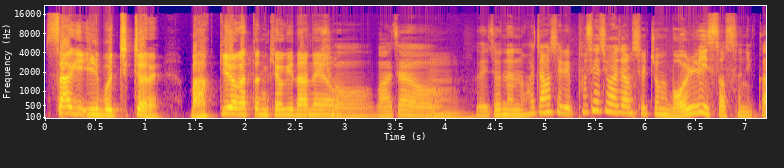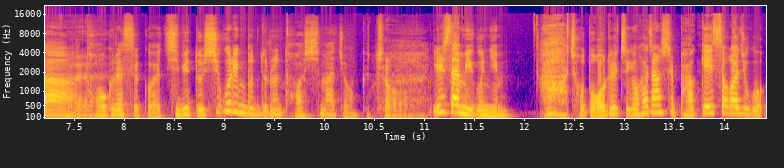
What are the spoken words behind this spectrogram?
싹이 일보 직전에 막 뛰어갔던 기억이 나네요. 그렇죠. 맞아요. 음. 예전에는 화장실이 푸세시 화장실 좀 멀리 있었으니까 네. 더 그랬을 거예요. 집이 또 시골인 분들은 더 심하죠. 그쵸. 1329님. 아, 저도 어릴 적에 화장실 밖에 있어가지고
